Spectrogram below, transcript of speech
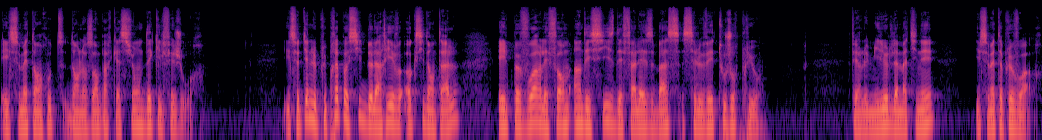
et ils se mettent en route dans leurs embarcations dès qu'il fait jour. Ils se tiennent le plus près possible de la rive occidentale, et ils peuvent voir les formes indécises des falaises basses s'élever toujours plus haut. Vers le milieu de la matinée, il se met à pleuvoir.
